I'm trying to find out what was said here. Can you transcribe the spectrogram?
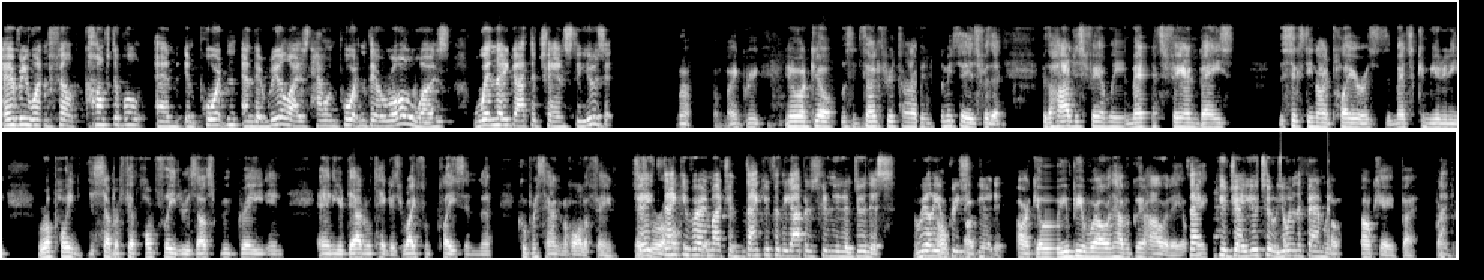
everyone felt comfortable and important, and they realized how important their role was when they got the chance to use it. Well, I agree. You know what, Gil? Listen, thanks for your time. And let me say this for the for the Hodges family, Mets fan base, the 69 players, the Mets community we're all playing December 5th. Hopefully the results will be great and and your dad will take his rightful place in the Cooperstown Hall of Fame. That's Jay, thank you very much and thank you for the opportunity to do this. I really oh, appreciate oh, it. All right, Gil, you be well and have a good holiday. Okay. Thank you, Jay. You too. You and the family. Oh, okay. Bye. Bye. bye.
